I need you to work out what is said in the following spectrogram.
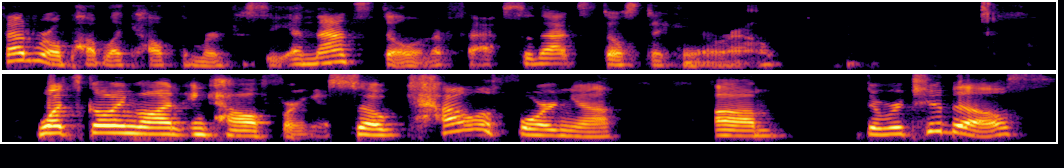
federal public health emergency, and that's still in effect. So that's still sticking around. What's going on in California? So California, um, there were two bills,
